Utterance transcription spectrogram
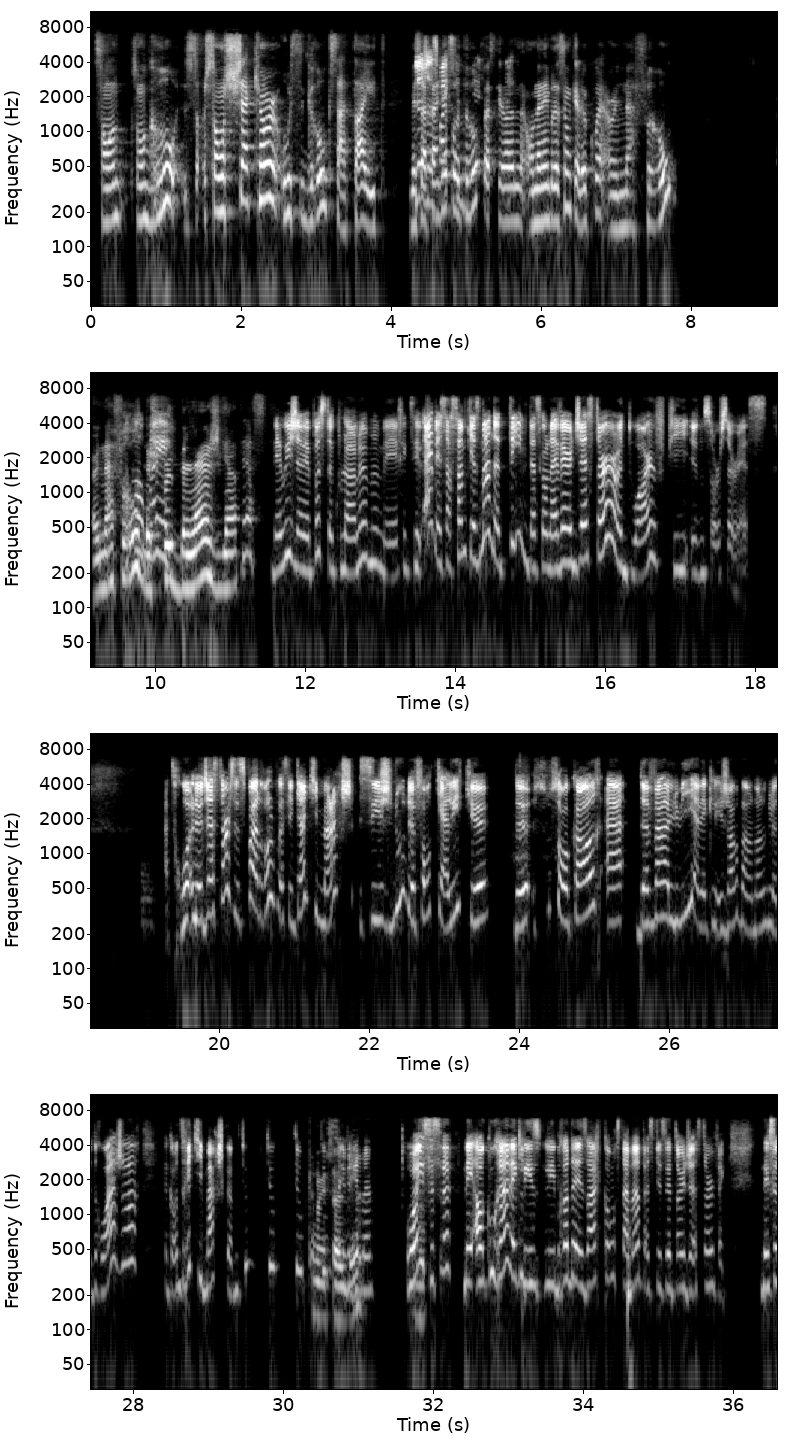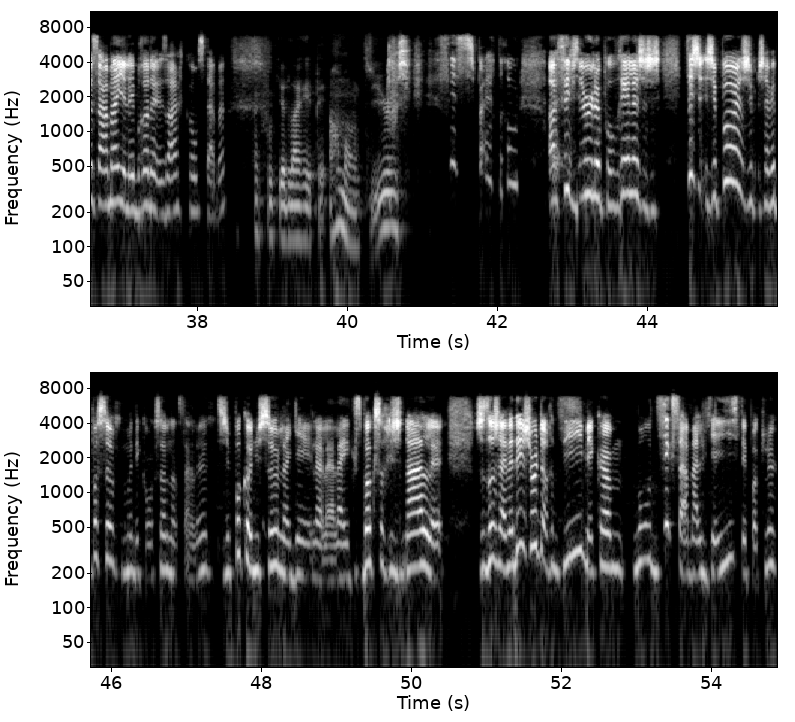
Sont, sont gros, sont, sont chacun aussi gros que sa tête. Mais Là, ça paraît pas trop parce qu'on on a l'impression qu'elle a quoi? Un afro? Un afro Ah, de ouais. cheveux blancs gigantesques? Ben oui, j'avais pas cette couleur-là, mais effectivement. Eh, mais ça ressemble quasiment à notre team, parce qu'on avait un Jester, un Dwarf, puis une Sorceress. À trois. Le Jester, c'est super drôle, parce que quand il marche, ses genoux ne font caler que de sous son corps à devant lui, avec les jambes en angle droit, genre. Fait qu'on dirait qu'il marche comme tout, tout, tout, Comme tout. C'est vraiment... Oui, c'est ça. Mais en courant avec les, les bras dans les airs constamment, parce que c'est un Jester, fait que nécessairement, il a les bras dans les airs constamment. Il faut qu'il y ait de l'air épais. Oh mon dieu! C'est super drôle. Ah, c'est vieux, là, pour vrai, là. Tu sais, j'ai- pas, j'avais pas ça, moi, des consoles dans ce temps-là. J'ai pas connu ça, la, la, la, la Xbox originale. Je veux dire, j'avais des jeux d'ordi, mais comme, maudit que ça a mal vieilli, cette époque-là.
